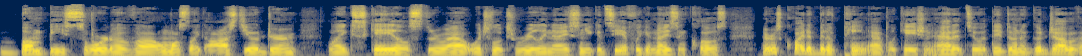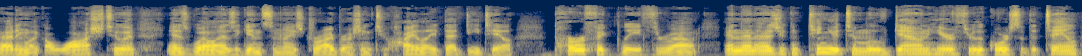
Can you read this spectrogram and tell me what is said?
bumpy sort of uh, almost like osteoderm like scales throughout, which looks really nice. And you can see if we get nice and close, there is quite a bit of paint application added to it. They've done a good job of adding like a wash to it, as well as, again, some nice dry brushing to highlight that detail perfectly throughout. And then as you continue to move down here through the course of the tail,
